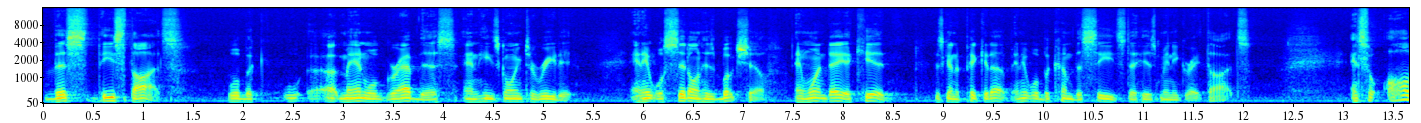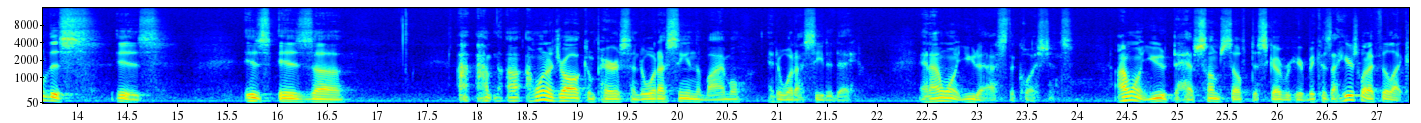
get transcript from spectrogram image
this these thoughts will be, a man will grab this and he's going to read it and it will sit on his bookshelf. And one day a kid is going to pick it up and it will become the seeds to his many great thoughts and so all this is, is, is uh, I, I, I want to draw a comparison to what I see in the Bible and to what I see today. And I want you to ask the questions. I want you to have some self discovery here because here's what I feel like.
